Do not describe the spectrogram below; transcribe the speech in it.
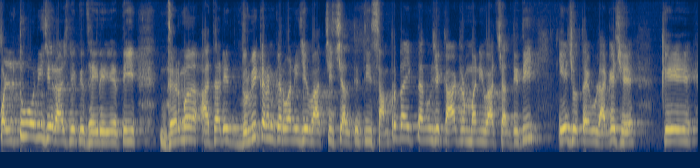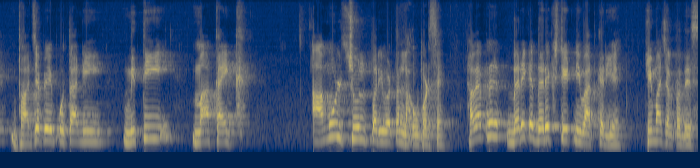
પલટુઓની જે રાજનીતિ થઈ રહી હતી, ધર્મ આધારિત ધ્રુવીકરણ કરવાની જે વાતચીત ચાલતી હતી, સાંપ્રદાયિકતાનું જે કાર્ડ રમવાની વાત ચાલતી હતી, એ જોતા એવું લાગે છે કે ભાજપે પોતાની નીતિમાં કંઈક આમૂલચૂલ પરિવર્તન લાવવું પડશે. હવે આપણે દરેકે દરેક સ્ટેટની વાત કરીએ. હિમાચલ પ્રદેશ.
